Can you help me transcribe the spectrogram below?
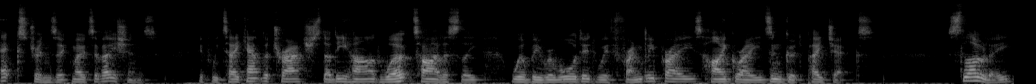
extrinsic motivations. If we take out the trash, study hard, work tirelessly, we'll be rewarded with friendly praise, high grades, and good paychecks. Slowly,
